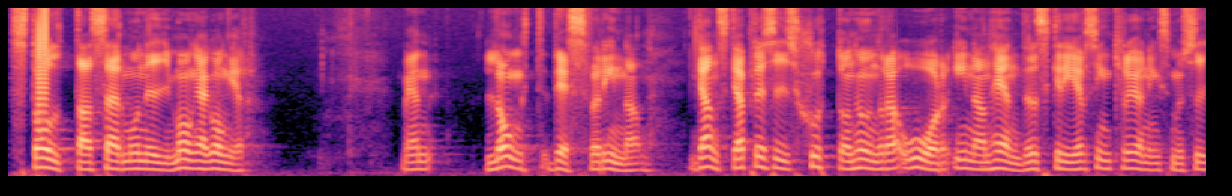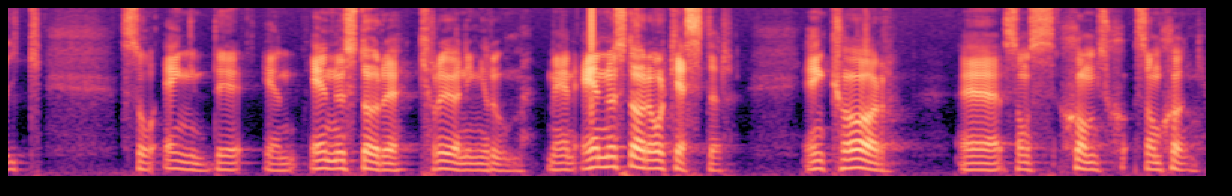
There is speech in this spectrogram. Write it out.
stolta ceremoni många gånger. Men långt dessförinnan, ganska precis 1700 år innan Händel skrev sin kröningsmusik, så ägde en ännu större kröning rum med en ännu större orkester, en kör eh, som, som, som sjöng.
